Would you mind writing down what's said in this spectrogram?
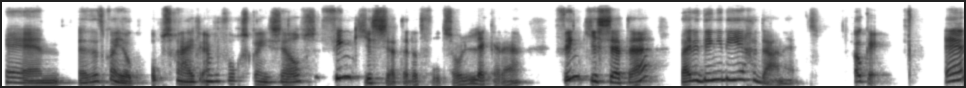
En uh, dat kan je ook opschrijven en vervolgens kan je zelfs vinkjes zetten. Dat voelt zo lekker hè. Vinkjes zetten bij de dingen die je gedaan hebt. Oké. En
